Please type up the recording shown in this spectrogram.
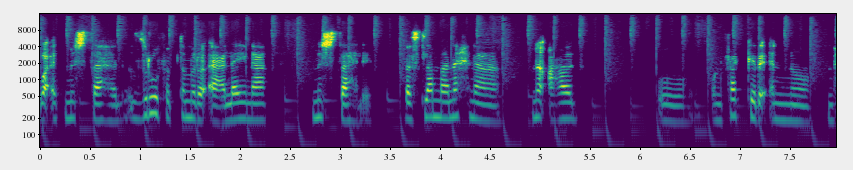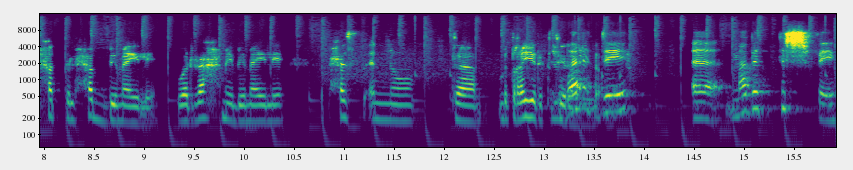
وقت مش سهل. ظروف بتمرق علينا مش سهلة. بس لما نحن نقعد و... ونفكر إنه نحط الحب بميلة والرحمة بميلة بحس إنه ت... بتغير الأمور. الوردة آه، ما بتشفي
